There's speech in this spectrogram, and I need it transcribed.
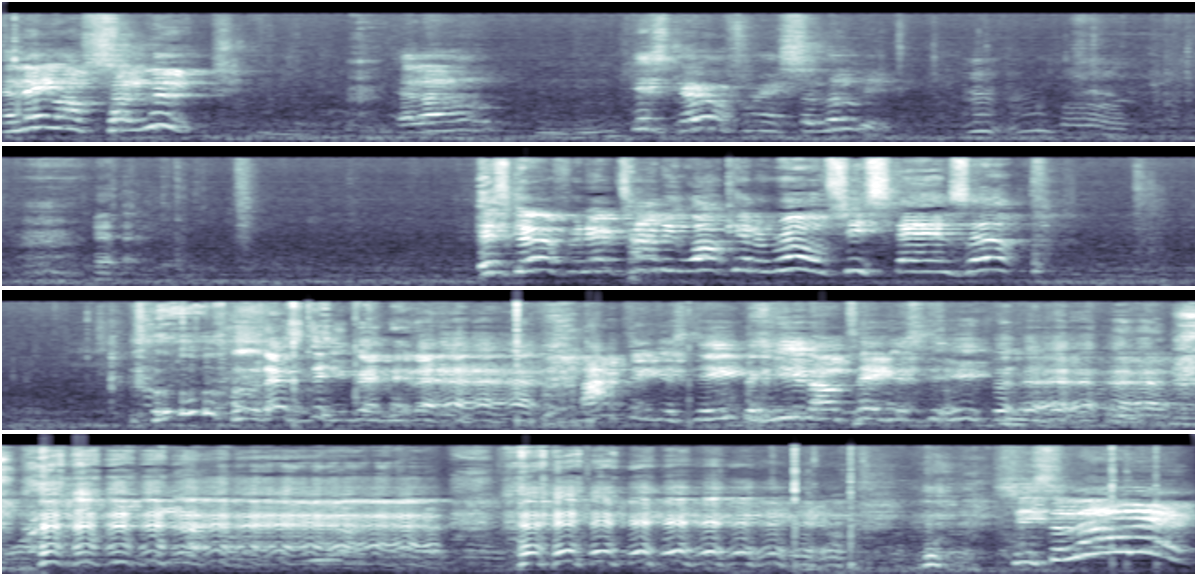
And they're going to salute. Hello? Mm-hmm. His girlfriend saluted. His girlfriend, every time he walk in the room, she stands up. Ooh, that's deep, isn't it? I think it's deep, and you don't think it's deep. she saluted.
